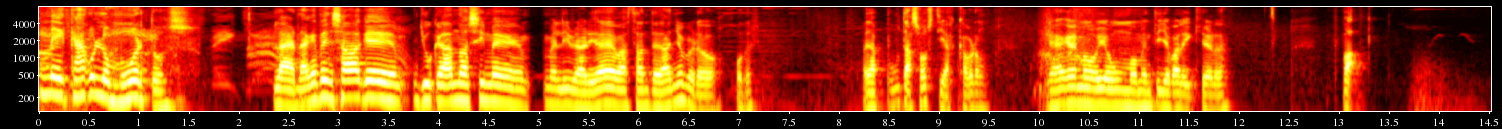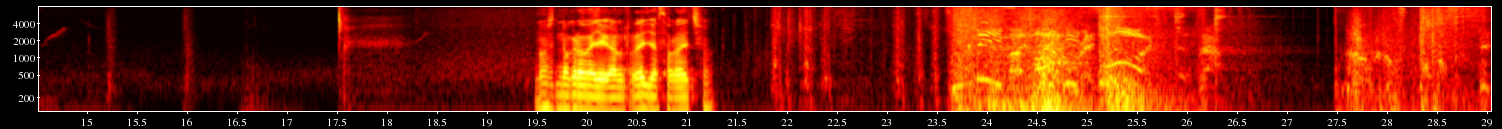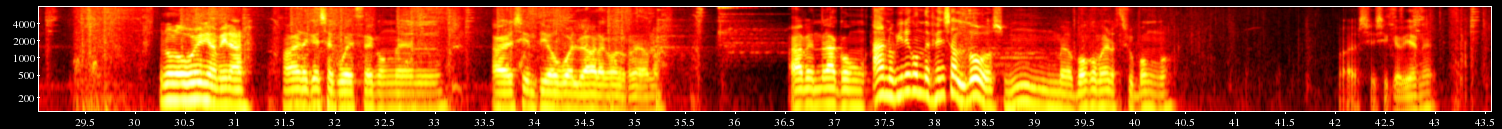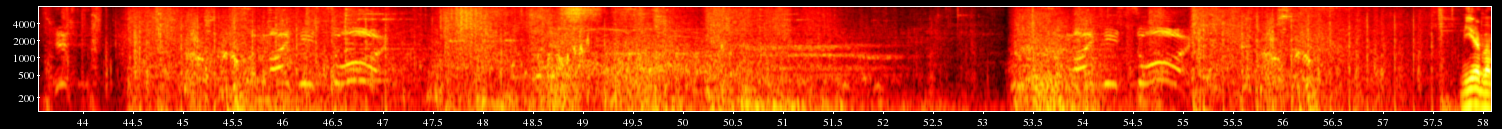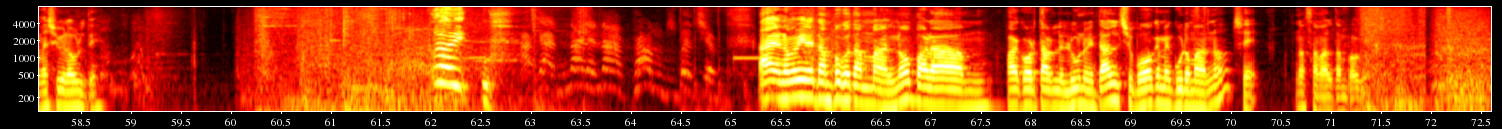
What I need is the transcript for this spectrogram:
Me cago en los muertos. La verdad que pensaba que yukeando así me, me libraría de bastante daño, pero joder. Vaya putas hostias, cabrón. Deja que me movió un momentillo para la izquierda. Fuck. No, no creo que llegue al rey, ya se habrá hecho. No lo voy ni a mirar. A ver qué se cuece con el... A ver si el tío vuelve ahora con el rey o no. Ahora vendrá con... Ah, no viene con defensa al 2. Mmm, me lo puedo comer, supongo. A ver si sí que viene. Mierda, me subió la ulti. A ver, no me viene tampoco tan mal, ¿no? Para, para cortarle el 1 y tal. Supongo que me curo más, ¿no? Sí. No está mal tampoco.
